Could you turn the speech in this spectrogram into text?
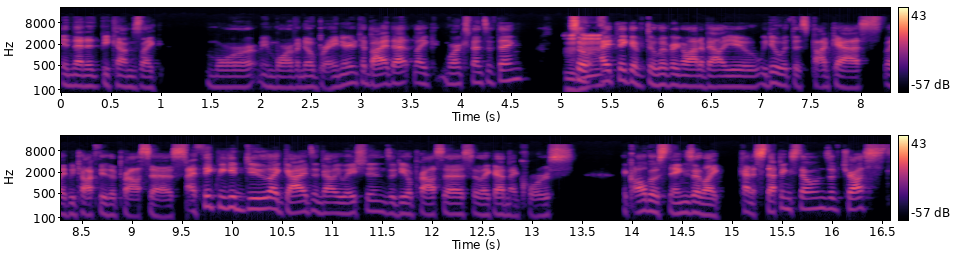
and then it becomes like more more of a no brainer to buy that like more expensive thing. Mm-hmm. So I think of delivering a lot of value. We do it with this podcast. Like we talk through the process. I think we could do like guides and valuations or deal process or like I have my course. Like all those things are like kind of stepping stones of trust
